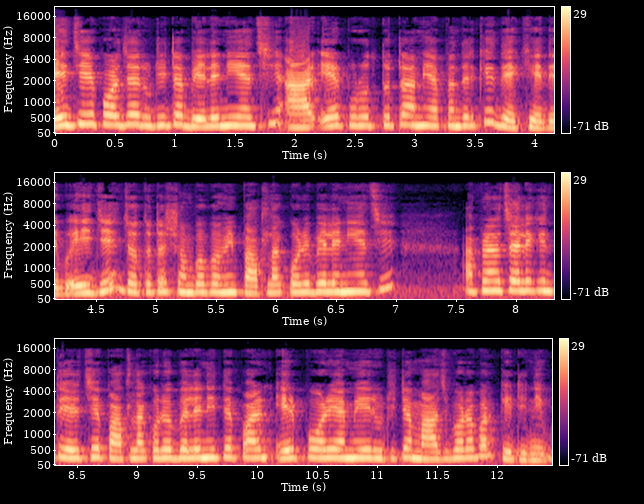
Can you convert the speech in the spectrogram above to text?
এই যে পর্যায়ে রুটিটা বেলে নিয়েছি আর এর পুরুত্বটা আমি আপনাদেরকে দেখিয়ে দেব। এই যে যতটা সম্ভব আমি পাতলা করে বেলে নিয়েছি। আপনারা চাইলে কিন্তু এর চেয়ে পাতলা করে বেলে নিতে পারেন। এরপরে আমি এই রুটিটা মাছ বরাবর কেটে নিব।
